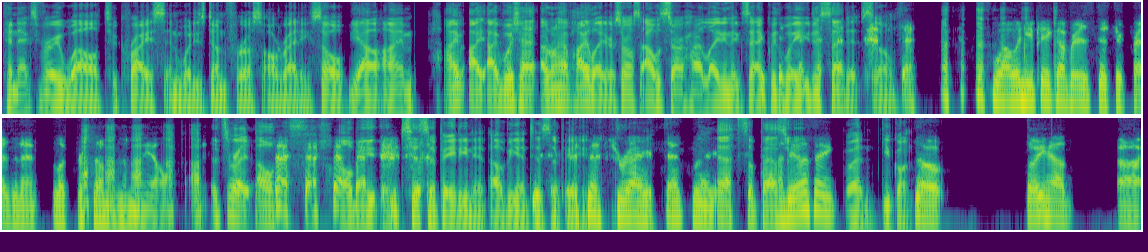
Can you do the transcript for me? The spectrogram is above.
connects very well to Christ and what he's done for us already. So yeah, I'm I'm I, I wish I, I don't have highlighters or else I would start highlighting exactly the way you just said it. So well, when you take over as district president, look for some in the mail. That's right. I'll I'll be anticipating it. I'll be anticipating. That's right. That's right. Yeah. So, Pastor, the other thing. Go ahead. Keep going. So, so you have uh,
